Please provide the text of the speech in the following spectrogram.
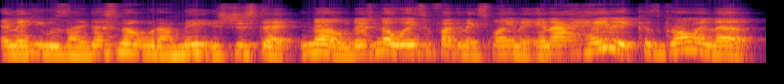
And then he was like, that's not what I meant. It's just that no, there's no way to fucking explain it. And I hate it because growing up,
